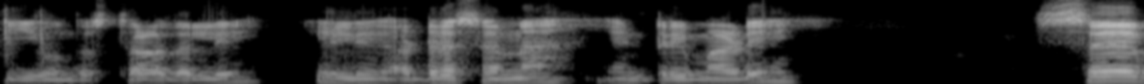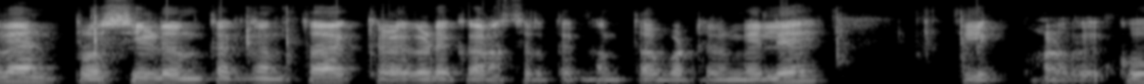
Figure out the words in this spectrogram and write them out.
ಈ ಒಂದು ಸ್ಥಳದಲ್ಲಿ ಇಲ್ಲಿ ಅಡ್ರೆಸ್ಸನ್ನು ಎಂಟ್ರಿ ಮಾಡಿ ಸೇವ್ ಆ್ಯಂಡ್ ಪ್ರೊಸೀಡ್ ಅಂತಕ್ಕಂಥ ಕೆಳಗಡೆ ಕಾಣಿಸ್ತಿರ್ತಕ್ಕಂಥ ಬಟನ್ ಮೇಲೆ ಕ್ಲಿಕ್ ಮಾಡಬೇಕು.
